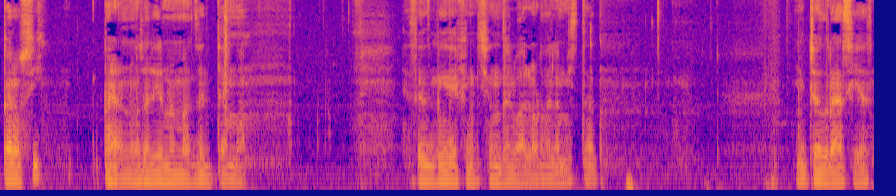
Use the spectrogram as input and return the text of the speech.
pero sí, para no salirme más del tema. Esa es mi definición del valor de la amistad. Muchas gracias.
